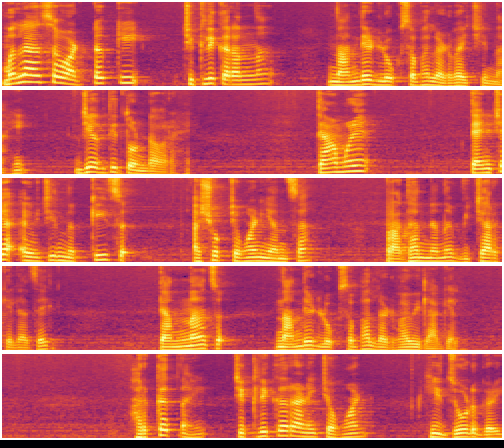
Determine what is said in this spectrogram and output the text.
मला असं वाटतं की चिखलीकरांना नांदेड लोकसभा लढवायची नाही जी अगदी तोंडावर आहे. त्यामुळे त्यांच्याऐवजी नक्कीच अशोक चव्हाण यांचा प्राधान्यानं विचार केला जाईल. त्यांनाच नांदेड लोकसभा लढवावी लागेल. हरकत नाही चिखलीकर आणि चव्हाण ही जोडगळी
